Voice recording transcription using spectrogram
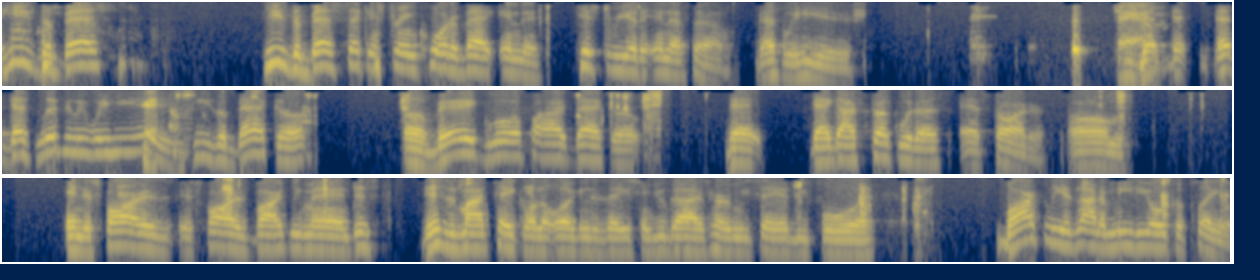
he's the best he's the best second string quarterback in the history of the NFL. That's what he is. Damn. That, that, that that's literally what he is. He's a backup, a very glorified backup that that got stuck with us as starter. Um, and as far as as far as Barkley, man, this this is my take on the organization. You guys heard me say it before. Barkley is not a mediocre player.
